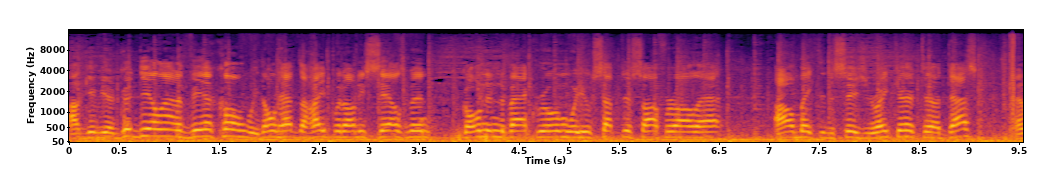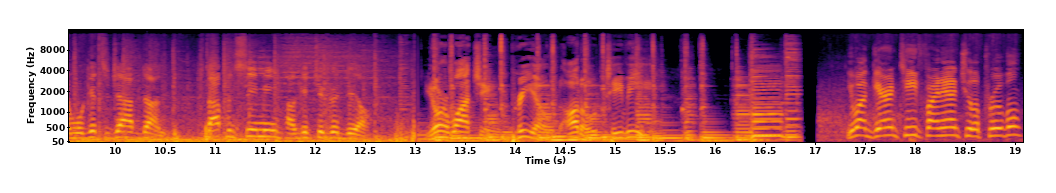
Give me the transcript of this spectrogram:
I'll give you a good deal on a vehicle. We don't have the hype with all these salesmen going in the back room. Will you accept this offer, all that? I'll make the decision right there at the desk, and we'll get the job done. Stop and see me. I'll get you a good deal. You're watching Pre Owned Auto TV. You want guaranteed financial approval?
